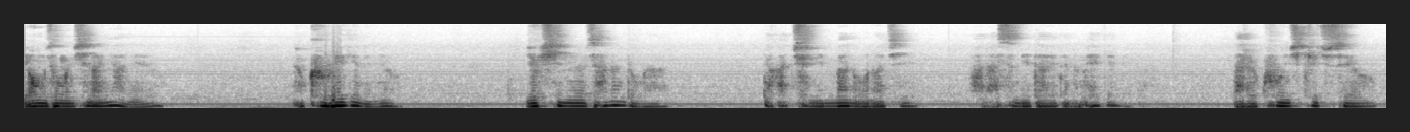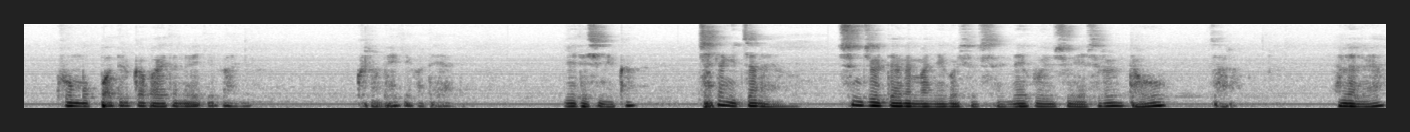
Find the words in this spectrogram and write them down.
영성은 신앙이 아니에요. 그 회개는요, 육신을 사는 동안 내가 주님만 원하지 않았습니다에 대한 회개입니다. 나를 구원시켜 주세요. 구원 못 받을까 봐야 되는 회개가 아니라 그런 회개가 돼야 돼요. 이해되십니까? 찬양 있잖아요. 순줄 때 하는만 이것일세 내 구주 예수를 더욱 사랑. 할렐루야.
